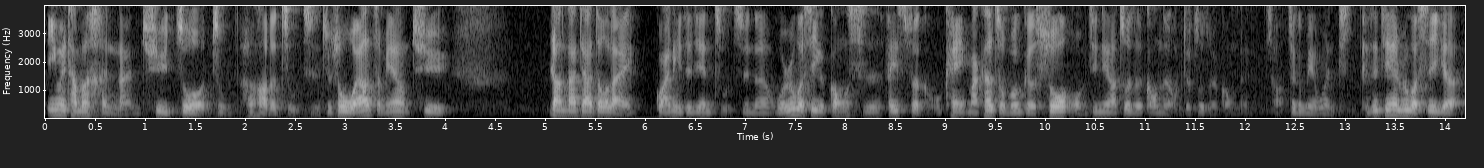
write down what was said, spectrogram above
因为他们很难去做组很好的组织，就说我要怎么样去让大家都来管理这件组织呢？我如果是一个公司，Facebook，我可以马克·佐伯格说我们今天要做这个功能，我们就做这个功能，好，这个没有问题。可是今天如果是一个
